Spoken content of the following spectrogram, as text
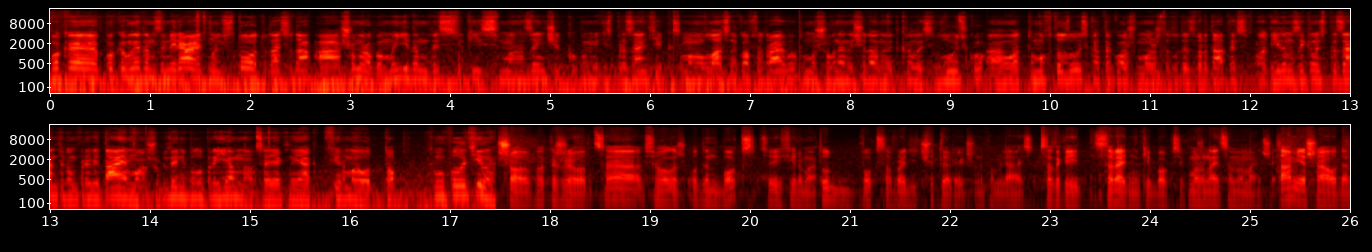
поки, поки вони там заміряють 0-100 туди-сюди. А що ми робимо? Ми їдемо десь в якийсь магазинчик, купимо якийсь презентик самому власнику автодрайву, тому що вони нещодавно відкрились в Луцьку. А, от тому хто з Луцька також можете туди звертатись. От їдемо з якимось презентиком, привітаємо, щоб людині було приємно. Це як не як фірма от топ. Тому полетіли. Що, покажи, от це всього лиш один бокс цієї фірми. Тут бокса вроді 4, якщо не помиляюсь. Це такий середненький боксик, може навіть саме менший. Там є ще один.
